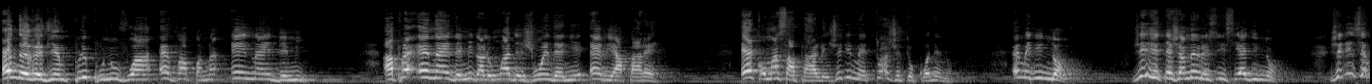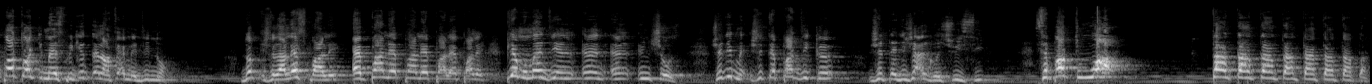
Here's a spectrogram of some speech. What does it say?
Elle ne revient plus pour nous voir. Elle va pendant un an et demi. Après un an et demi, dans le mois de juin dernier, elle réapparaît. Elle commence à parler. Je dis, mais toi, je te connais, non? Elle me dit, non. Je dis, je t'ai jamais reçu ici. Elle dit, non. Je dis, c'est pas toi qui m'as expliqué telle affaire. Elle me dit, non. Donc, je la laisse parler. Elle parlait, parlait, parlait, parlait. Puis, à un moment, elle dit un- un- un- une chose. Je dis, mais je t'ai pas dit que je t'ai déjà reçu ici. C'est pas toi. Tant, tant, tant, tant, tant, tant, tant, tant.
